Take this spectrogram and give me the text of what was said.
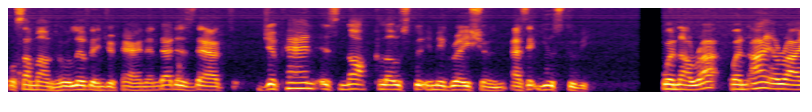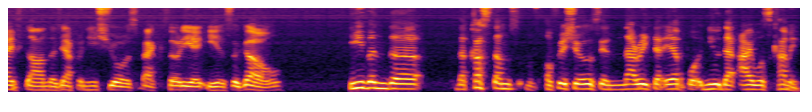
for someone who lived in Japan, and that is that Japan is not close to immigration as it used to be. When I, when I arrived on the Japanese shores back 38 years ago, even the, the customs officials in Narita airport knew that I was coming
